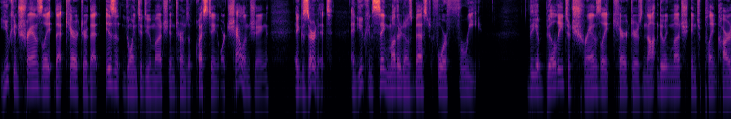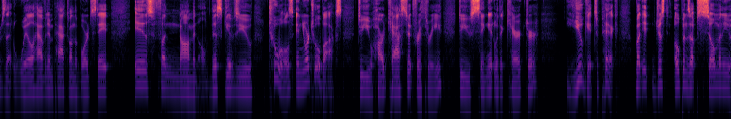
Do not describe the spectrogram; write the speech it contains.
you can translate that character that isn't going to do much in terms of questing or challenging, exert it, and you can sing Mother Knows Best for free. The ability to translate characters not doing much into playing cards that will have an impact on the board state is phenomenal. This gives you tools in your toolbox. Do you hard cast it for three? Do you sing it with a character? you get to pick. But it just opens up so many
